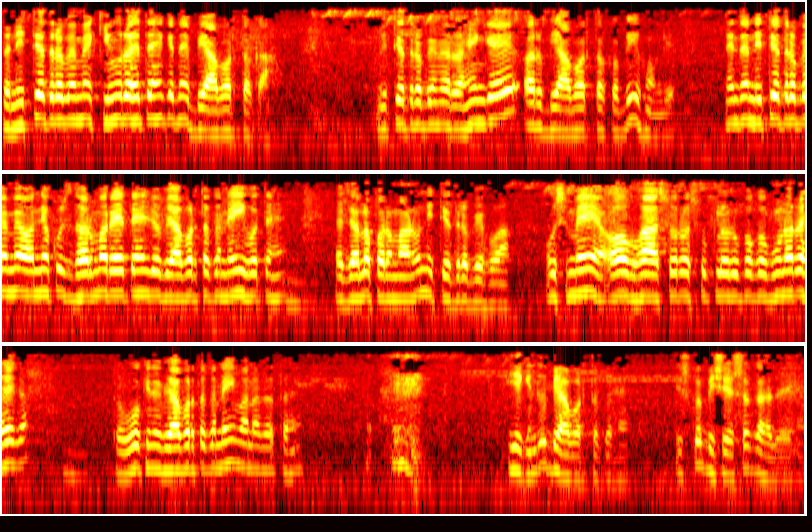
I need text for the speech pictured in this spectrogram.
तो नित्य द्रव्य में क्यों रहते हैं? कहते व्यावर्त का नित्य द्रव्य में रहेंगे और व्यावर्तक भी होंगे। नहीं तो नित्य द्रव्य में अन्य कुछ धर्म रहते हैं जो व्यावर्तक नहीं होते हैं। जल परमाणु नित्य द्रव्य हुआ। उसमें अभास्वर शुक्ल रूप का गुण रहेगा। तो वो किन्तु व्यावर्तक नहीं माना जाता है। ये किन्तु व्यावर्तक है। इसको विशेष कहा जाएगा।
